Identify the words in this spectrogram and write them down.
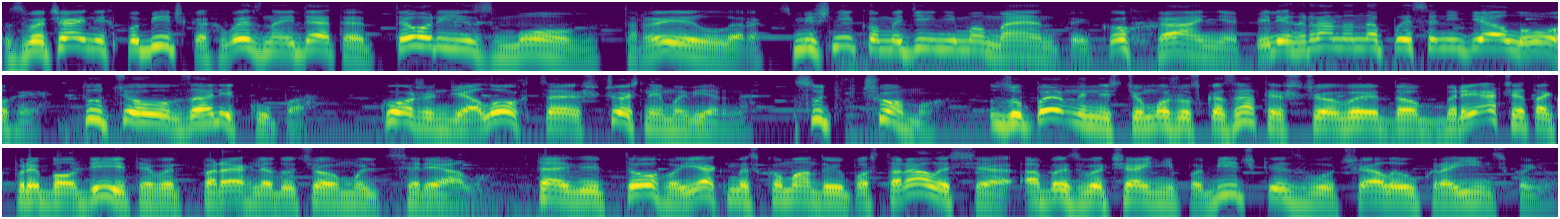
В звичайних побічках ви знайдете теорії змов, трилер, смішні комедійні моменти, кохання, філігранно написані діалоги. Тут цього взагалі купа. Кожен діалог це щось неймовірне. Суть в чому? З упевненістю можу сказати, що ви добряче так прибалдієте від перегляду цього мультсеріалу. Та від того, як ми з командою постаралися, аби звичайні побічки звучали українською.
